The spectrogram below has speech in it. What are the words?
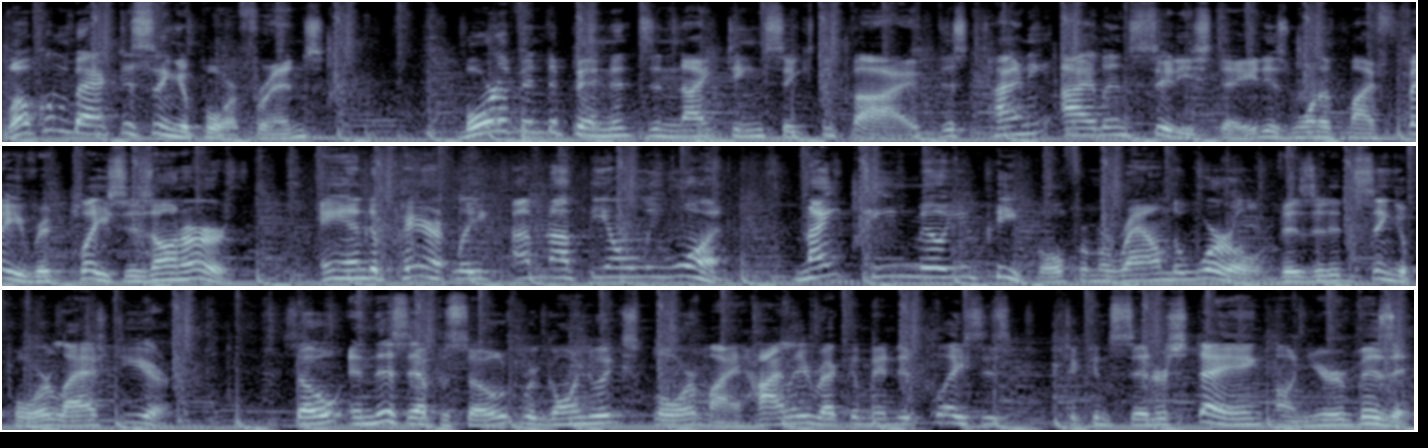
Welcome back to Singapore, friends. Born of independence in 1965, this tiny island city state is one of my favorite places on Earth. And apparently, I'm not the only one. 19 million people from around the world visited Singapore last year. So, in this episode, we're going to explore my highly recommended places to consider staying on your visit.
